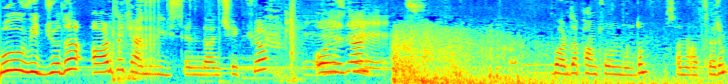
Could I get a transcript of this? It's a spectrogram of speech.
Bu videoda Arda kendi bilgisayarından çekiyor. O yüzden Evet. bu arada pantolon buldum. Sana atarım.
